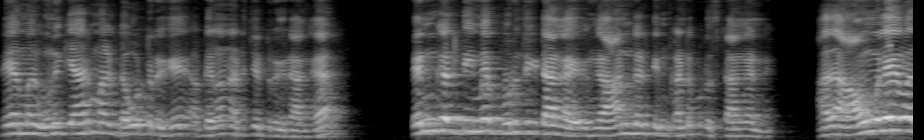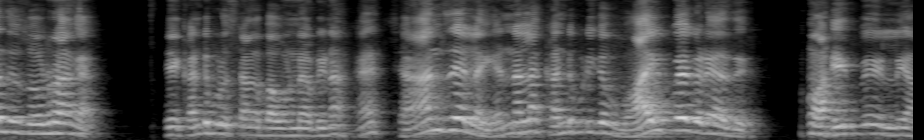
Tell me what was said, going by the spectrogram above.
தெரியாத மாதிரி உனக்கு யார் மேலே டவுட் இருக்கு? அப்படிலாம் நடிச்சிட்டு இருக்கிறாங்க. பெண்கள் டீமே புரிஞ்சுக்கிட்டாங்க. இவங்க ஆண்கள் டீம் கண்டுபிடிச்சிட்டாங்கன்னு. அதை அவங்களே வந்து சொல்கிறாங்க ஏ கண்டுபிடிச்சிட்டாங்கப்பா ஒன்று அப்படின்னா சான்ஸே இல்லை. என்னெல்லாம் கண்டுபிடிக்க வாய்ப்பே கிடையாது. வாய்ப்பே இல்லையா?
